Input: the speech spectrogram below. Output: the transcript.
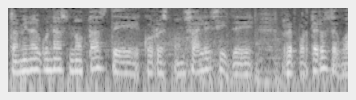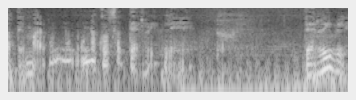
también algunas notas de corresponsales y de reporteros de Guatemala. Una, una cosa terrible. Terrible.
